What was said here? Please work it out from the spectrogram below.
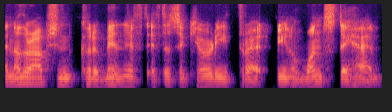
another option could have been if if the security threat, you know, once they had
